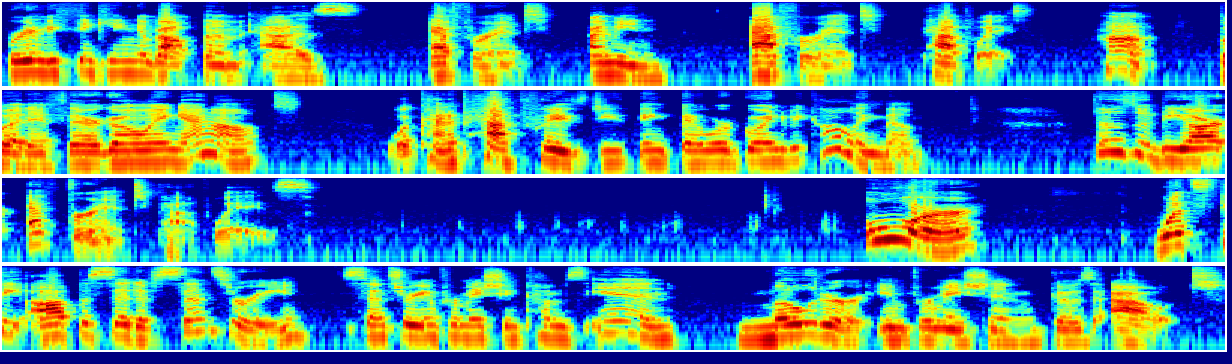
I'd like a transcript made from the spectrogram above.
we're going to be thinking about them as efferent, I mean afferent pathways. Huh, but if they're going out, what kind of pathways do you think that we're going to be calling them? Those would be our efferent pathways. Or what's the opposite of sensory? Sensory information comes in, motor information goes out.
